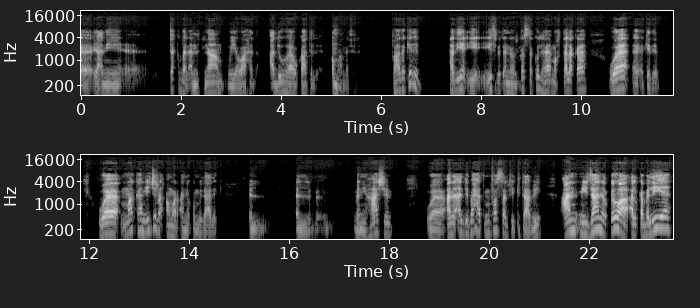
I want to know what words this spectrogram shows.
آه، يعني آه، تقبل أن تنام ويا واحد عدوها وقاتل أمها مثلا؟ فهذا كذب. هذا يثبت أنه القصة كلها مختلقة وكذب. وما كان يجرأ عمر أن يقوم بذلك. ال... ال... بني هاشم وأنا عندي بحث مفصل في كتابي عن ميزان القوى القبلية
